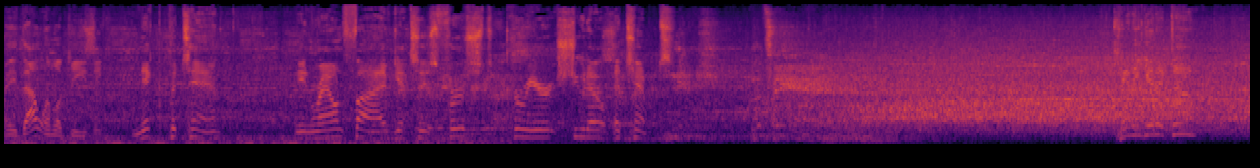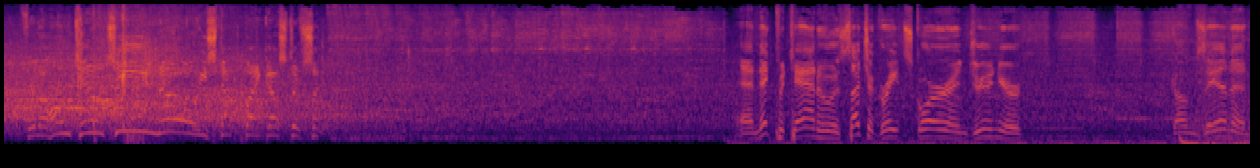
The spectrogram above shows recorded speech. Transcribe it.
made that one look easy. Nic Petan in round five gets his first career shootout attempt. Can he get it done for the hometown team? No, stopped by Gustavsson. And Nic Petan, who is such a great scorer in junior, comes in and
